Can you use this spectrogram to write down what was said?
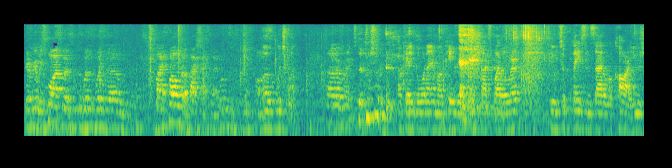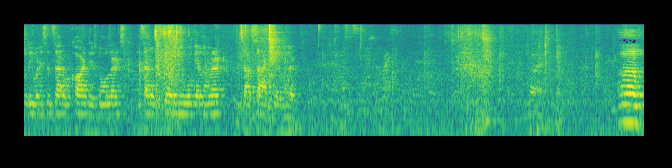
the, the response was, was, was, um, by phone or by shot fired? What was the response? Uh, which one? Uh, the two shootings. Okay, the one at MLK, the shots fired alert. It took place inside of a car. Usually when it's inside of a car, there's no alerts. Inside of the building, you won't get an alert. It's outside, you get an alert. Uh,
